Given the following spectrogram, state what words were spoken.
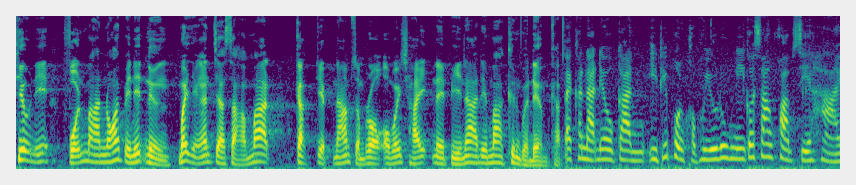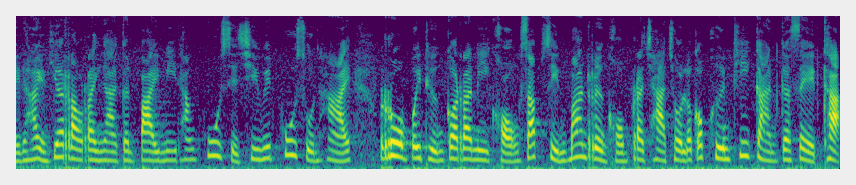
เที่ยวนี้ฝนมาน้อยไปนิดหนึ่งไม่อย่างนั้นจะสามารถกักเก็บน้ำสำรองเอาไว้ใช้ในปีหน้าได้มากขึ้นกว่าเดิมครับ แต่ขณะเดียวกันอิทธิพลของพายุลูกนี้ก็สร้างความเสียหายนะคะอย่างที่เรารายงานกันไปมีทั้งผู้เสียชีวิตผู้สูญหาย รวมไปถึงกรณีของทรัพย์สินบ้านเรือนของประชาชนแล้วก็พื้นที่การเกษตรค่ะ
